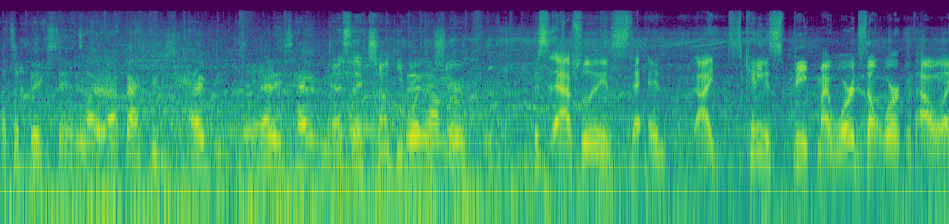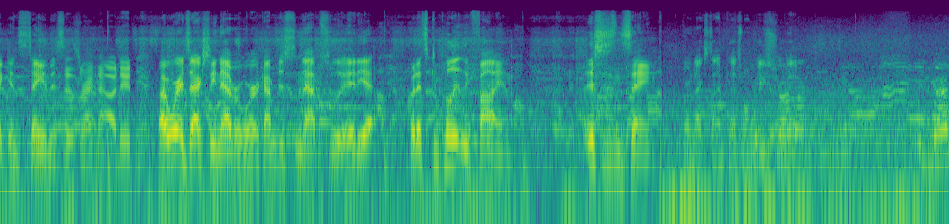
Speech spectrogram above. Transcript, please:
That's a big sand Dude, tiger. that, that thing's heavy. That is heavy. Yeah, that's a chunky boy Dude, for sure. This is absolutely insane. I can't even speak. My words don't work with how like insane this is right now, dude. My words actually never work. I'm just an absolute idiot, but it's completely fine. This is insane. Bro, next time catch one bigger, Struggling? You good?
